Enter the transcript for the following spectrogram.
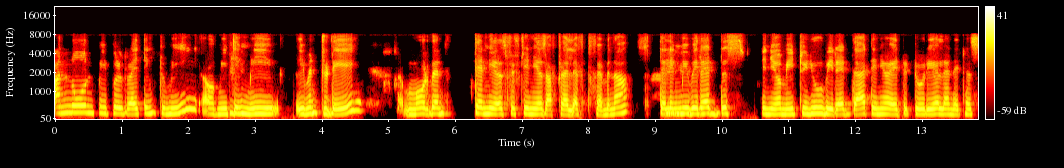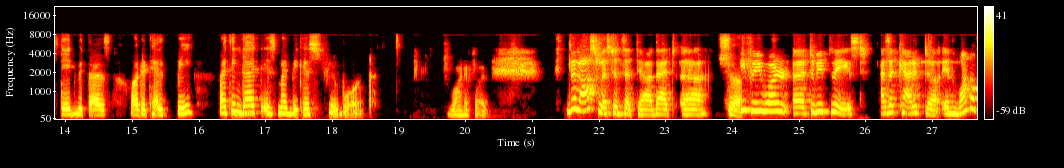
unknown people writing to me or meeting me even today, more than 10 years, 15 years after I left Femina, telling mm-hmm. me, We read this in your Me to You, we read that in your editorial, and it has stayed with us or it helped me. I think mm-hmm. that is my biggest reward. Wonderful. The last question, Satya, that uh, sure. if we were uh, to be placed as a character in one of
